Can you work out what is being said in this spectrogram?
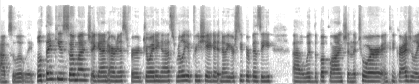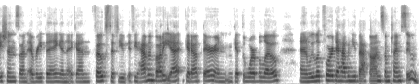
Absolutely. Well, thank you so much again, Ernest, for joining us. Really appreciate it. I know you're super busy uh, with the book launch and the tour, and congratulations on everything. And again, folks, if you if you haven't bought it yet, get out there and get the war below. And we look forward to having you back on sometime soon.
